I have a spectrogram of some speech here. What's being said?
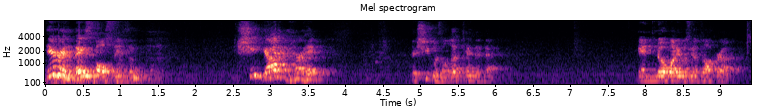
during baseball season, she got it in her head that she was a left-handed batter. And nobody was going to talk her out.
